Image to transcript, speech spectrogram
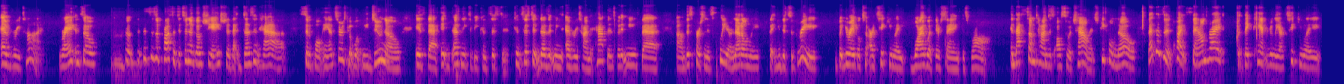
every time, right? And so, so this is a process, it's a negotiation that doesn't have simple answers, but what we do know is that it does need to be consistent. Consistent doesn't mean every time it happens, but it means that um, this person is clear, not only that you disagree, but you're able to articulate why what they're saying is wrong. And that sometimes is also a challenge. People know that doesn't quite sound right, but they can't really articulate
